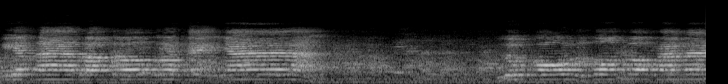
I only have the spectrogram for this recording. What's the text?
មេត្តាត្រង់ត្រង់គ្រប់អេញ្ញាលោកកូនសតលោកខាងណា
